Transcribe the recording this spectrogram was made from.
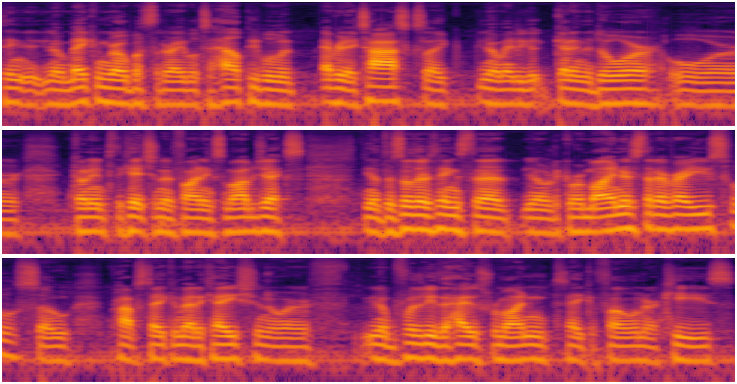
thing, you know, making robots that are able to help people with everyday tasks, like you know maybe getting the door or going into the kitchen and finding some objects. You know, there's other things that you know like reminders that are very useful. So perhaps taking medication or if, you know before they leave the house, reminding to take a phone or keys.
